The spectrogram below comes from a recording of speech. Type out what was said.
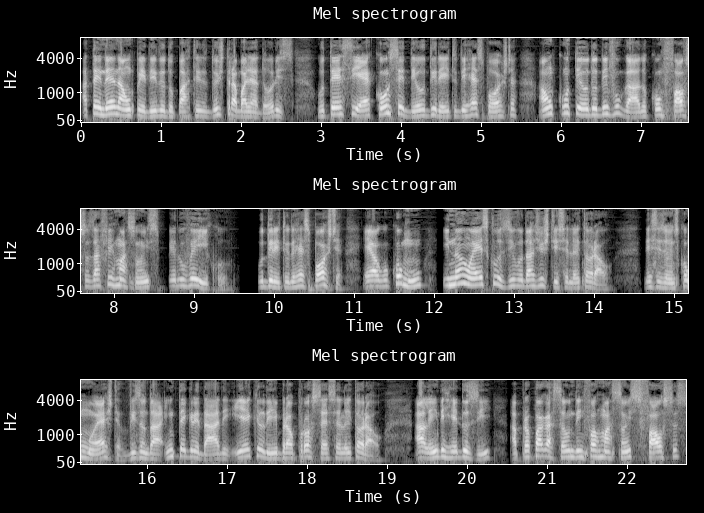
Atendendo a um pedido do Partido dos Trabalhadores, o TSE concedeu o direito de resposta a um conteúdo divulgado com falsas afirmações pelo veículo. O direito de resposta é algo comum e não é exclusivo da Justiça Eleitoral. Decisões como esta visam dar integridade e equilíbrio ao processo eleitoral, além de reduzir a propagação de informações falsas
